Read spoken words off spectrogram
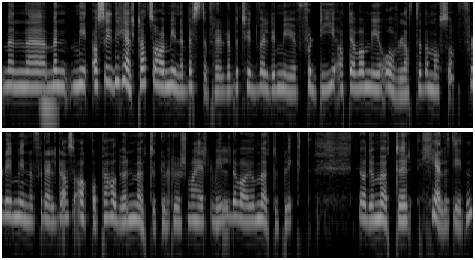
Men, eh, men min, altså i det hele tatt så har mine besteforeldre betydd veldig mye fordi at jeg var mye overlatt til dem også. Fordi mine foreldre, altså AKP, hadde jo en møtekultur som var helt vill. Det var jo møteplikt. De hadde jo møter hele tiden.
